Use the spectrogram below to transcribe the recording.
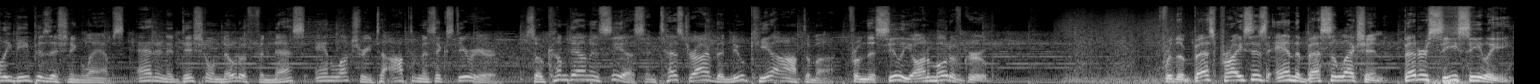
LED positioning lamps add an additional note of finesse and luxury to Optima's exterior. So come down and see us and test drive the new Kia Optima from the Seelye Automotive Group. For the best prices and the best selection, better see Seelye.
